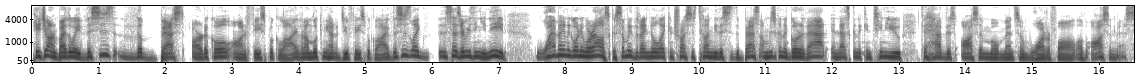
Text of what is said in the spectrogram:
"Hey John, by the way, this is the best article on Facebook Live and I'm looking how to do Facebook Live. This is like this has everything you need." Why am I going to go anywhere else? Because somebody that I know, like, and trust is telling me this is the best. I'm just going to go to that, and that's going to continue to have this awesome momentum waterfall of awesomeness.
